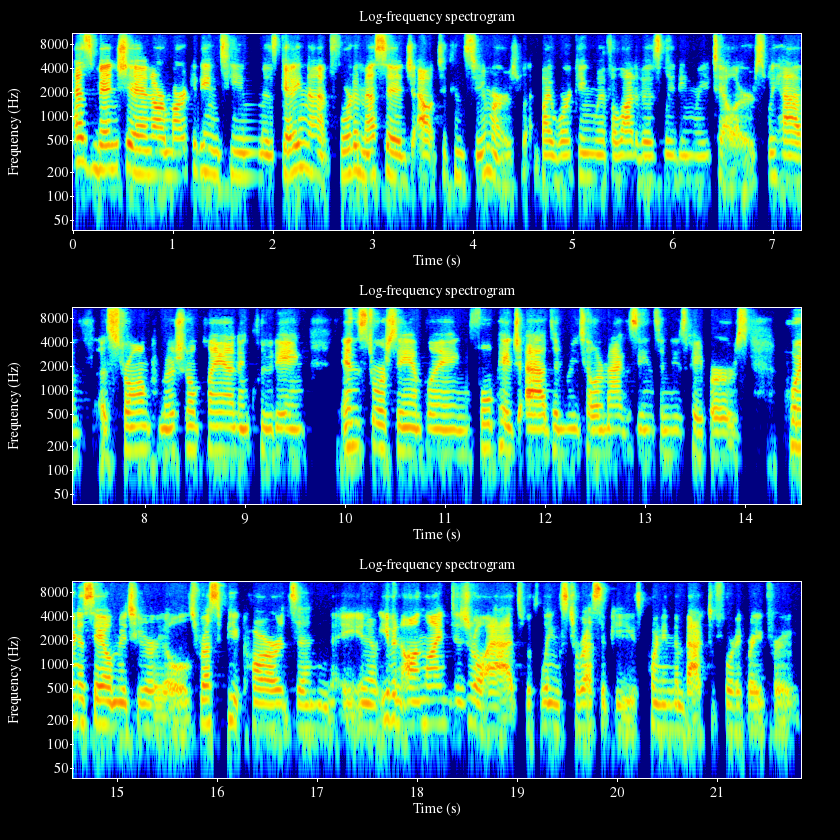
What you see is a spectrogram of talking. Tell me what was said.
As mentioned, our marketing team is getting that Florida message out to consumers by working with a lot of those leading retailers. We have a strong promotional plan, including in-store sampling, full-page ads in retailer magazines and newspapers, point of sale materials, recipe cards, and you know even online digital ads with links to recipes pointing them back to Florida grapefruit.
